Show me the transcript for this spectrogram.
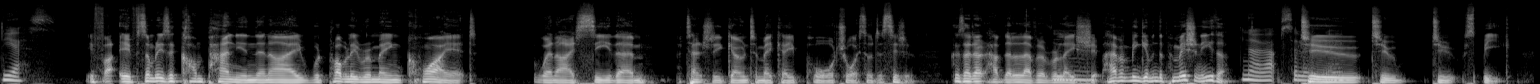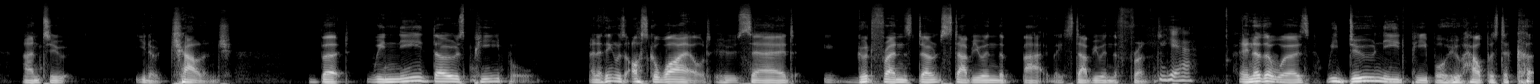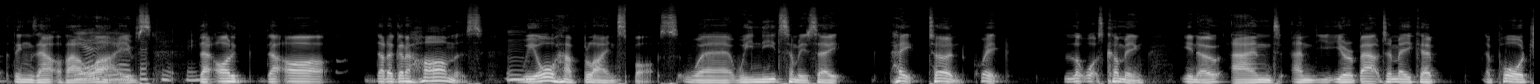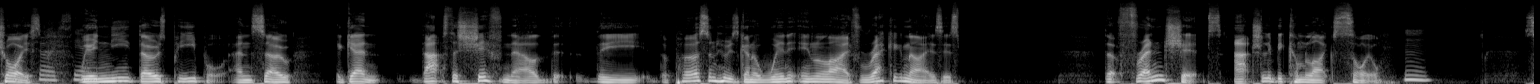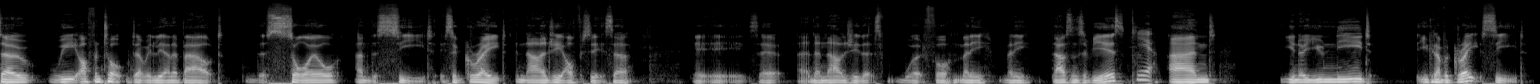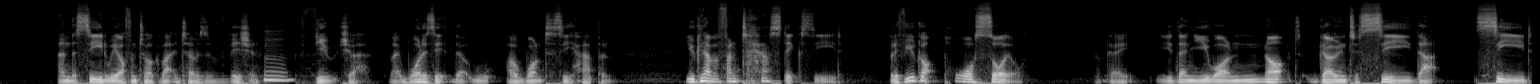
Yes. if I, if somebody's a companion then i would probably remain quiet when i see them potentially going to make a poor choice or decision because i don't have the level of mm. relationship. I haven't been given the permission either. No, absolutely. to to to speak and to you know challenge. But we need those people. And i think it was oscar wilde who said good friends don't stab you in the back they stab you in the front. Yeah. in other words we do need people who help us to cut things out of our Yeah, yeah, lives definitely. that are that are that are going to harm us Mm. we all have blind spots where we need somebody to say hey turn quick. Look what's coming you know and and you're about to make a a poor choice. Choice, yeah. we need those people. And so again that's the shift now. The the, the person who's going to win in life recognizes that friendships actually become like soil. So we often talk, don't we, Leanne, about the soil and the seed. It's a great analogy. Obviously, it's a it, it- it's a, an analogy that's worked for many many thousands of years. Yeah. And you know, you need you can have a great seed, and the seed we often talk about in terms of vision, hmm. future. Like, what is it that w- I want to see happen? You can have a fantastic seed, but if you've got poor soil, okay, you, then you are not going to see that seed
